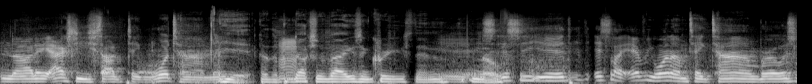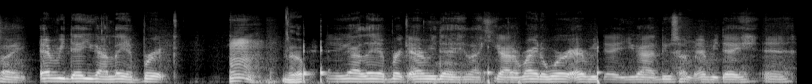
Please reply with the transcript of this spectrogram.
no, they actually started to take more time. Man. Yeah, because the production values increased and you It's, know it's, yeah, it's like every one of them take time, bro. It's like every day you gotta lay a brick. yep. You gotta lay a brick every day. Like you gotta write a word every day. You gotta do something every day. And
